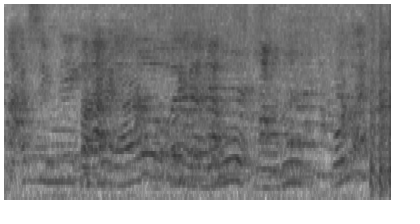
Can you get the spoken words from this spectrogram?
asing tahu tahu bolu bolu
